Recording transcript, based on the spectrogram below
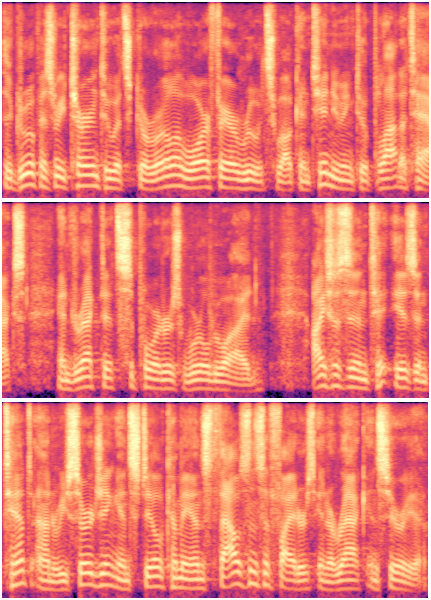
The group has returned to its guerrilla warfare roots while continuing to plot attacks and direct its supporters worldwide. ISIS is intent on resurging and still commands thousands of fighters in Iraq and Syria.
